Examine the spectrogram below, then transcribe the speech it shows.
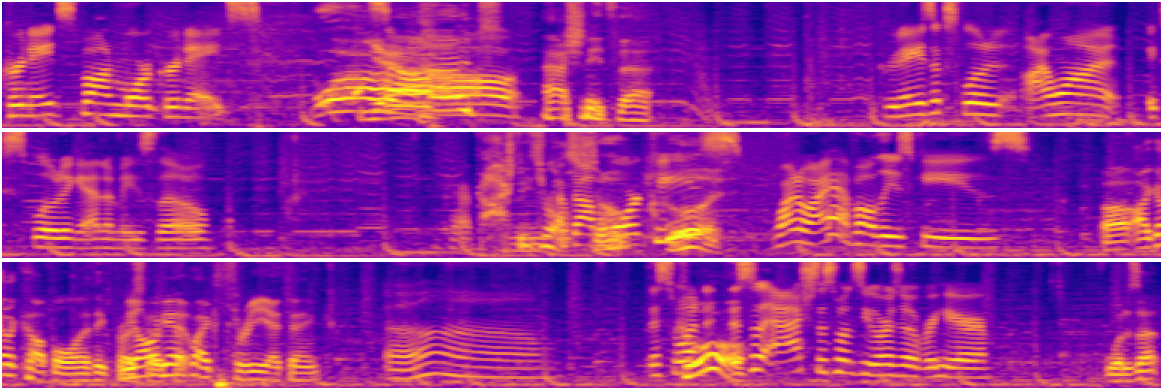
grenade spawn more grenades. What? yeah. Oh, Ash needs that. grenades exploded. I want exploding enemies though. Okay. Gosh, these are all I've got so more good. keys. Why do I have all these keys? Uh, I got a couple. I think Price We all get like three, I think. Oh. This one. Cool. This is Ash. This one's yours over here. What is that?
